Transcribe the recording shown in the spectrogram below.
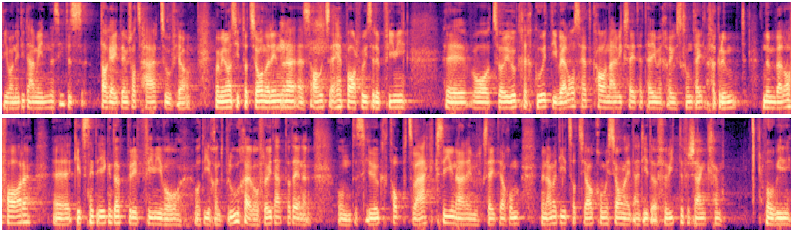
die, die nicht in dem Innen sind, das, da geht dem schon das Herz auf, ja. Wenn mich noch an eine Situation erinnern, ein altes Ehepaar von unserer Pfimi, äh, wo zwei wirklich gute Velos hatte und dann wie gesagt hat, hey, wir können aus gesundheitlichen Gründen nicht mehr Velo fahren. Äh, Gibt es nicht irgendjemanden in Pfimi, wo, wo die können brauchen können, der Freude hat an denen? Und es waren wirklich top zu gewesen. Und dann haben wir gesagt, ja komm, wir nehmen die in die Sozialkommission, und die dürfen weiter verschenken wo wir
